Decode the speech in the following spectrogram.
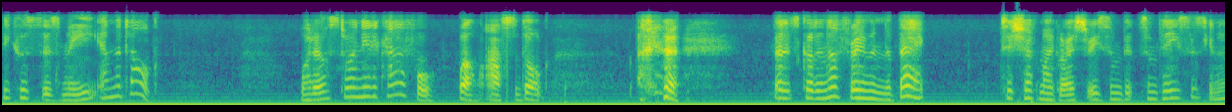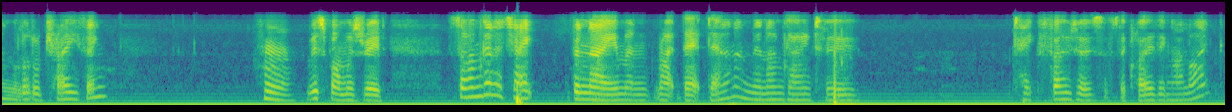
Because there's me and the dog. What else do I need a car for? Well, ask the dog. But it's got enough room in the back to shove my groceries and bits and pieces, you know, in the little tray thing. Hmm, this one was red. So I'm going to take the name and write that down and then I'm going to take photos of the clothing I like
